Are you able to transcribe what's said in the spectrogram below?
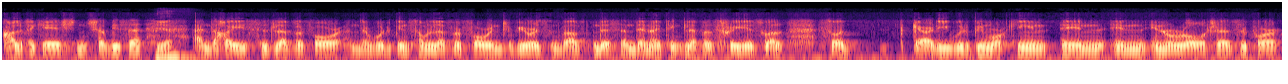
qualification, shall we say? Yeah. And the highest is level four, and there would have been some level four interviewers involved in this, and then I think level three as well. So Gardaí would have been working in, in, in, a rota, as it were,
